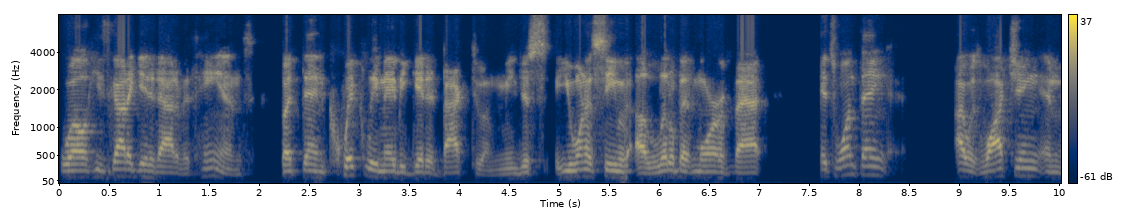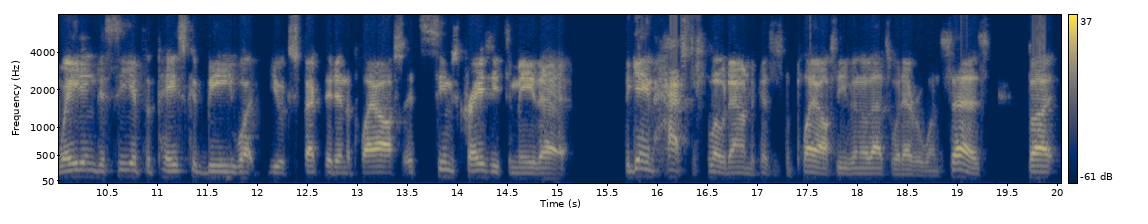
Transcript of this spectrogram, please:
well, he's got to get it out of his hands, but then quickly maybe get it back to him. I mean, just you want to see a little bit more of that. It's one thing I was watching and waiting to see if the pace could be what you expected in the playoffs. It seems crazy to me that the game has to slow down because it's the playoffs, even though that's what everyone says. But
